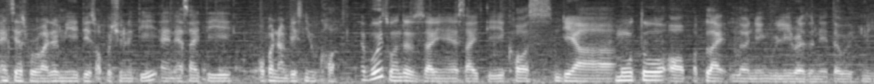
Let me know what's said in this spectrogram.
NCS provided me this opportunity and SIT opened up this new course. I've always wanted to study in SIT because their motto of applied learning really resonated with me.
